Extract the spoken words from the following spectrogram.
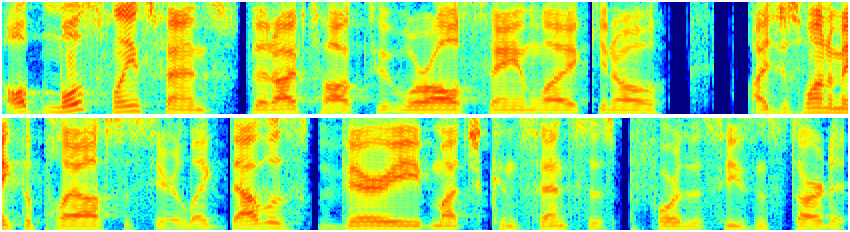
all, most Flames fans that I've talked to were all saying like, you know, I just want to make the playoffs this year. Like that was very much consensus before the season started,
